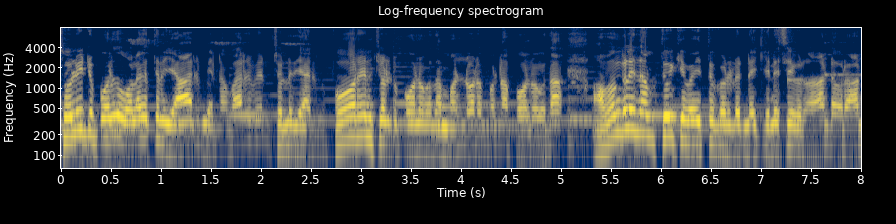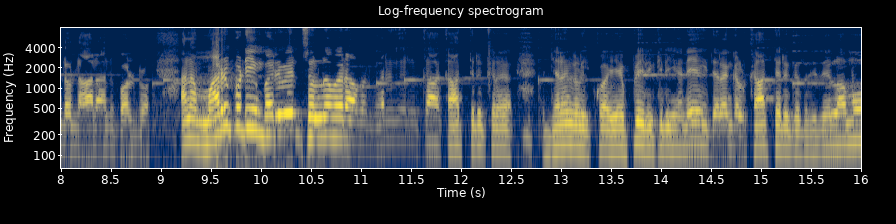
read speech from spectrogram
சொல்லிட்டு போகிறது உலகத்தில் யாருமே நான் வருவேன்னு சொல்லுது யாருமே போறேன்னு சொல்லிட்டு போனவங்க தான் மண்ணோட மண்ணாக போனவங்க தான். அவங்களே நாம் தூக்கி வைத்துக் கொண்டு இன்னைக்கு என்ன செய்வோம் ஆண்டவர் ஆண்டவர் ஆறான்னு பண்ணுறோம் ஆனால் மறுபடியும் வருவேன்னு சொன்னவர் அவர் வருவதற்காக காத்திருக்கிற ஜனங்களுக்கு எப்படி இருக்கிறீங்க? அநேக ஜனங்கள் காத்திருக்கிறது. இது எல்லாமோ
